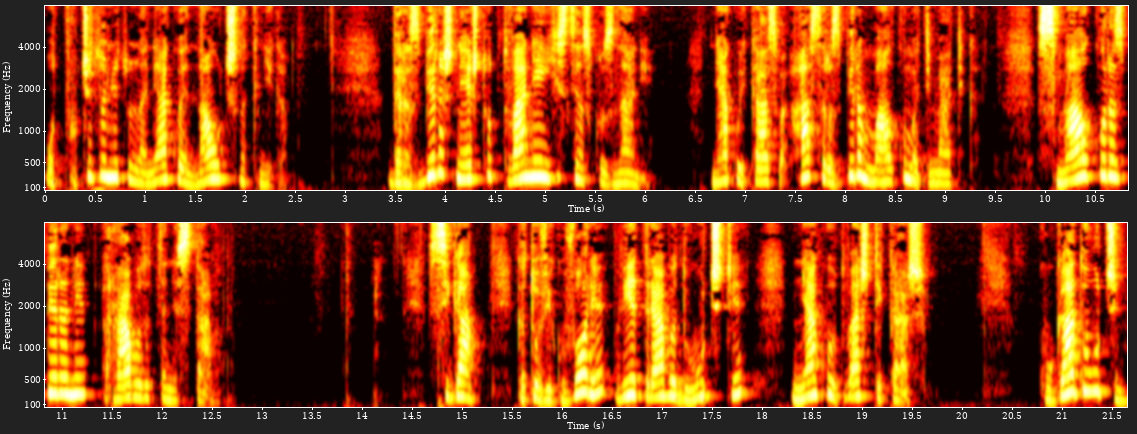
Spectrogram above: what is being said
от прочитането на някоя научна книга. Да разбираш нещо, това не е истинско знание. Някой казва, аз разбирам малко математика. С малко разбиране работата не става. Сега, като ви говоря, вие трябва да учите, някой от вас ще каже. Кога да учим?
